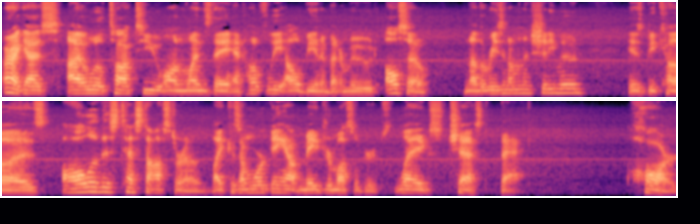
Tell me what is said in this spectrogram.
All right, guys, I will talk to you on Wednesday, and hopefully I'll be in a better mood. Also, another reason I'm in a shitty mood is because all of this testosterone, like, because I'm working out major muscle groups legs, chest, back hard.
